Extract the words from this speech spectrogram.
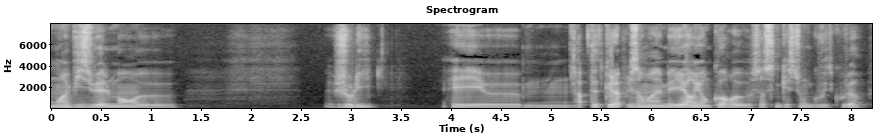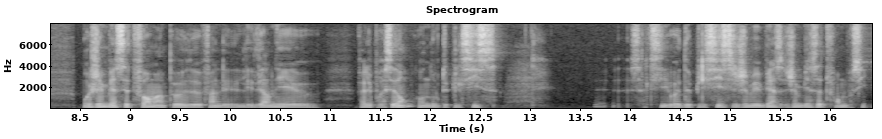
moins visuellement euh, joli. Et euh, ah, peut-être que la prise en main est meilleure, et encore, ça c'est une question de goût et de couleur. Moi j'aime bien cette forme un peu, enfin les, les, derniers, enfin les précédents, donc depuis le 6, celle-ci, ouais, depuis le 6, j'aime bien, j'aime bien cette forme aussi.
